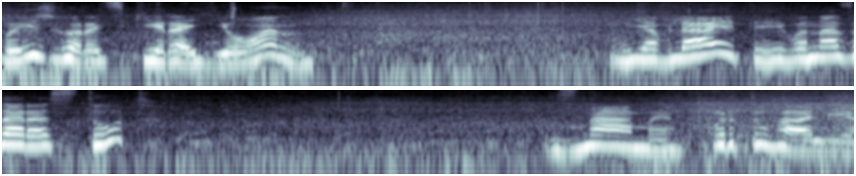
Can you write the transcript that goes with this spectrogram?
Вишгородський район. Уявляєте, і вона зараз тут з нами в Португалії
